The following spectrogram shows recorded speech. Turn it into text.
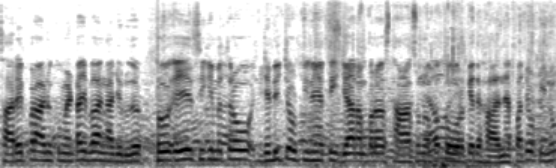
ਸਾਰੇ ਭਰਾ ਨੂੰ ਕਮੈਂਟਾਂ 'ਚ ਵਧਾਈਆਂ ਜ਼ਰੂਰ ਸੋ ਇਹ ਸੀ ਕਿ ਮਿੱਤਰੋ ਜਿਹੜੀ ਝੋਟੀ ਨੇ ਤੀਜਾ ਨੰਬਰ ਸਥਾਨ ਸਾਨੂੰ ਆਪਾਂ ਤੋੜ ਕੇ ਦਿਖਾ ਦਿੰਦੇ ਆਪਾਂ ਝੋਟੀ ਨੂੰ।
